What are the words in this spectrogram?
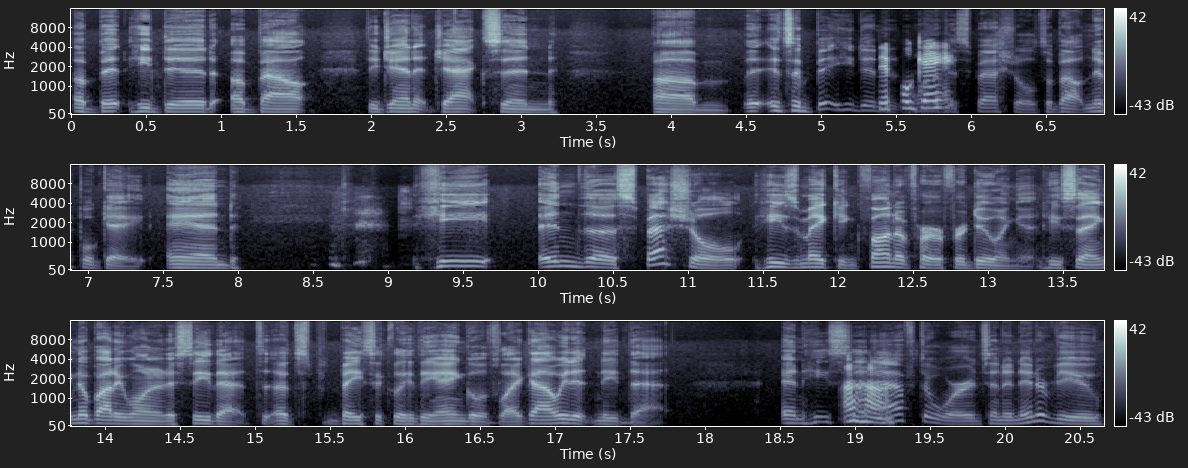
a bit he did about the Janet Jackson um, it's a bit he did in one of his specials about Nipplegate, and he in the special he's making fun of her for doing it. He's saying nobody wanted to see that. That's basically the angle of like, oh, we didn't need that. And he said uh-huh. afterwards in an interview,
